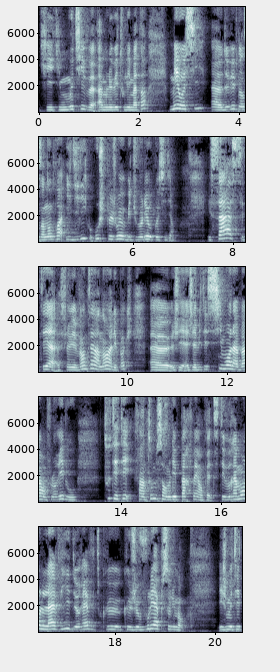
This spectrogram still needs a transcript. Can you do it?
qui, qui me motive à me lever tous les matins, mais aussi euh, de vivre dans un endroit idyllique où je peux jouer au beach volley au quotidien. Et ça, c'était, j'avais 21 ans à l'époque, euh, j'ai habité 6 mois là-bas en Floride où tout était, enfin tout me semblait parfait en fait. C'était vraiment la vie de rêve que, que je voulais absolument. Et je m'étais,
